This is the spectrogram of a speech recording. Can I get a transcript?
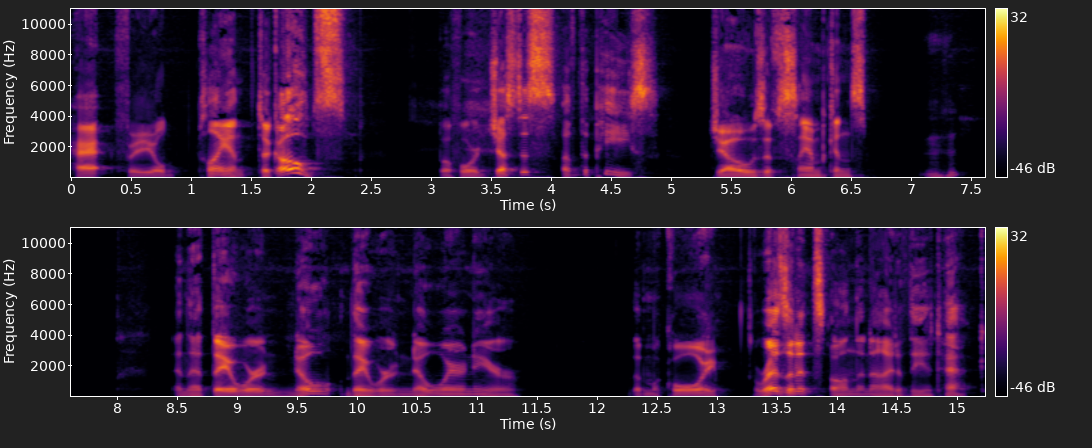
Hatfield clan took oaths before Justice of the Peace, Joseph Sampkins, mm-hmm. and that they were no they were nowhere near the McCoy residence on the night of the attack,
